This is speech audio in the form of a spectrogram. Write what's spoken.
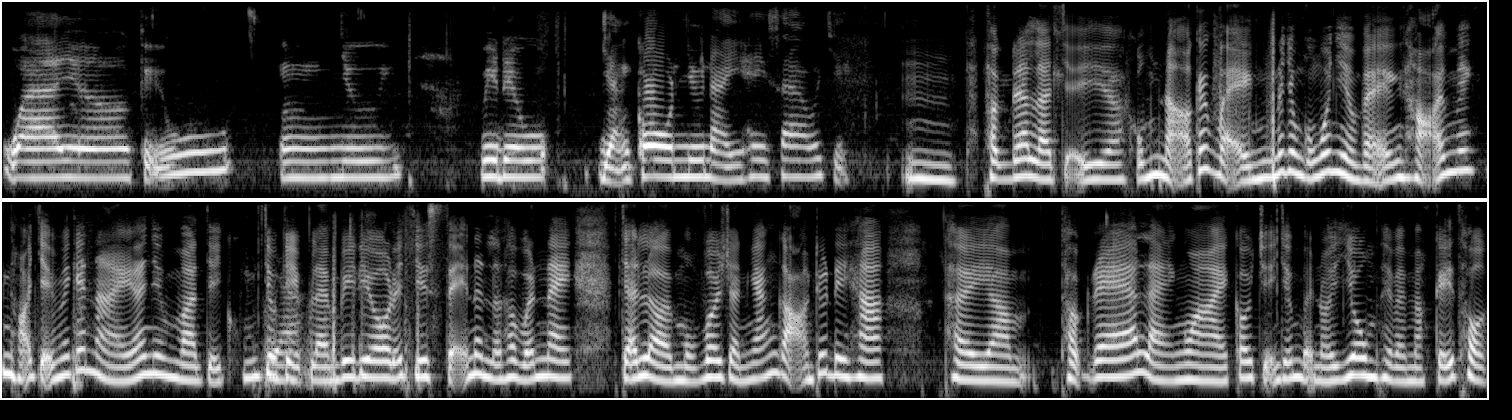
qua uh, kiểu um, như video dạng call như này hay sao á chị Ừ, thật ra là chị à, cũng nợ các bạn nói chung cũng có nhiều bạn hỏi mấy hỏi chị mấy cái này á nhưng mà chị cũng chưa yeah. Dạ. kịp làm video để chia sẻ nên là thôi bữa nay trả lời một version ngắn gọn trước đi ha thì um, thật ra là ngoài câu chuyện chuẩn bị nội dung thì về mặt kỹ thuật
